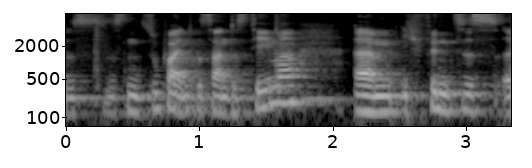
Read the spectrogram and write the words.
Das ist ein super interessantes Thema. Ähm, ich finde es, äh,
